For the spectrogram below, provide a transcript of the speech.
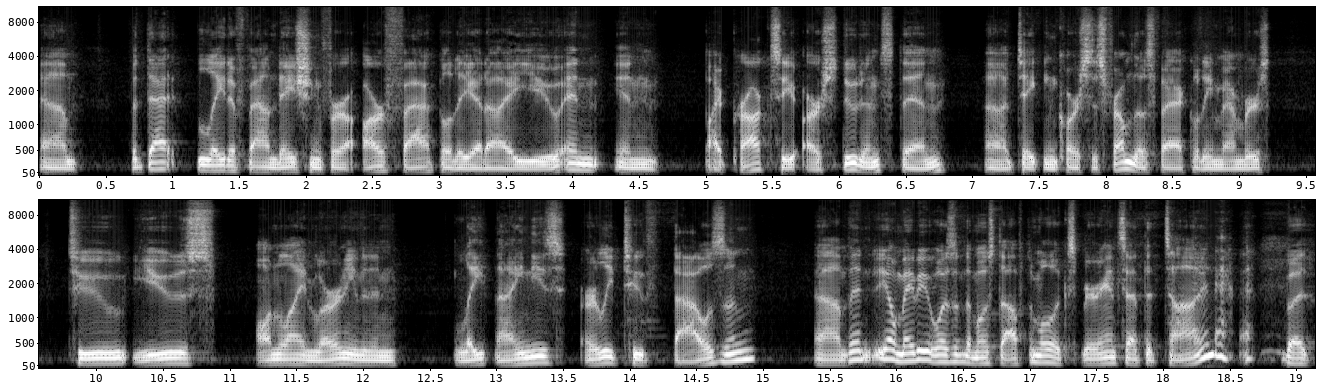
Um, but that laid a foundation for our faculty at IU and in by proxy our students then uh, taking courses from those faculty members to use online learning in late 90s, early 2000. Um, and you know maybe it wasn't the most optimal experience at the time, but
